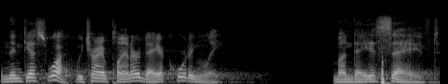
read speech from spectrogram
And then guess what? We try and plan our day accordingly. Monday is saved.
